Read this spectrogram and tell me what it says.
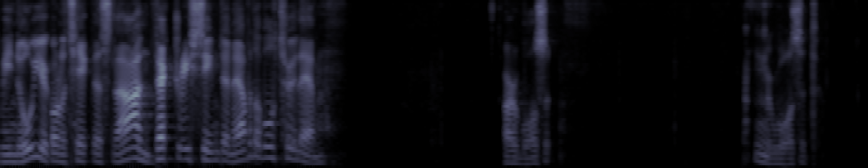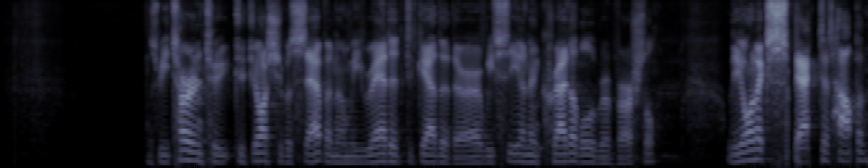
We know you're going to take this land. Victory seemed inevitable to them. Or was it? Or was it? As we turn to, to Joshua 7 and we read it together there, we see an incredible reversal. The unexpected happened.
